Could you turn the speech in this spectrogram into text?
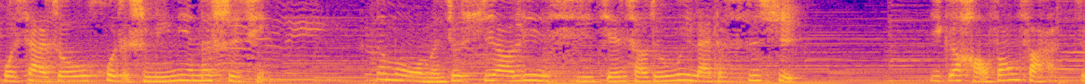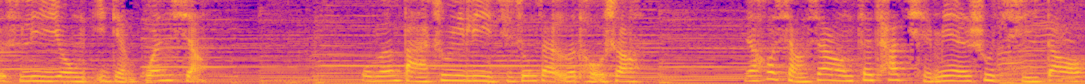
或下周或者是明年的事情，那么我们就需要练习减少对未来的思绪。一个好方法就是利用一点观想。我们把注意力集中在额头上，然后想象在它前面竖起一道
